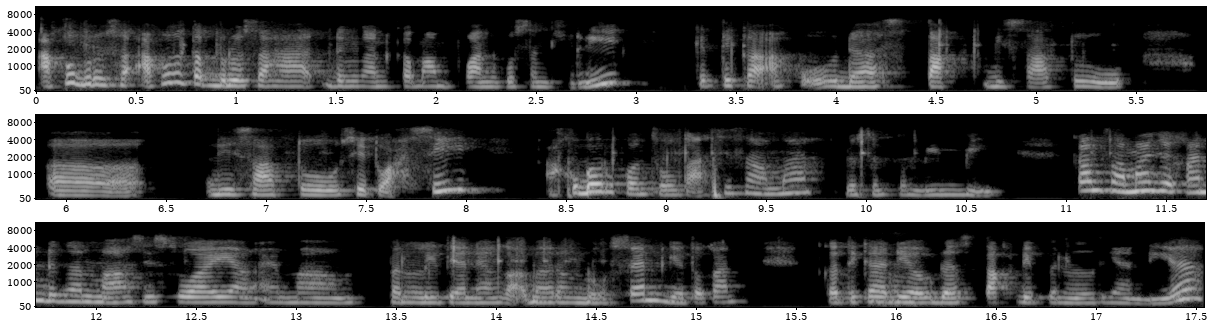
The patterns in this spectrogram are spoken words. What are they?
aku berusaha aku tetap berusaha dengan kemampuanku sendiri ketika aku udah stuck di satu uh, di satu situasi aku baru konsultasi sama dosen pembimbing. Kan sama aja kan dengan mahasiswa yang emang penelitian yang nggak bareng dosen gitu kan. Ketika dia udah stuck di penelitian dia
